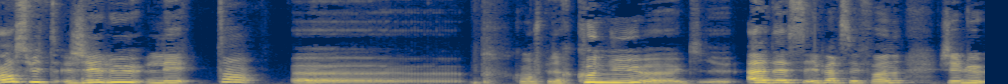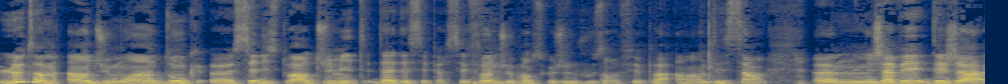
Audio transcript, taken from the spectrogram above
Ensuite, j'ai lu les temps... Euh, comment je peux dire connus, euh, Hadès et Perséphone. J'ai lu le tome 1 du moins, donc euh, c'est l'histoire du mythe d'Hadès et Perséphone. Je pense que je ne vous en fais pas un dessin. J'avais déjà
